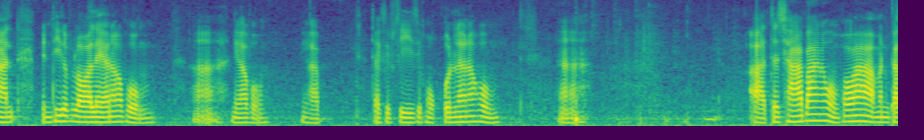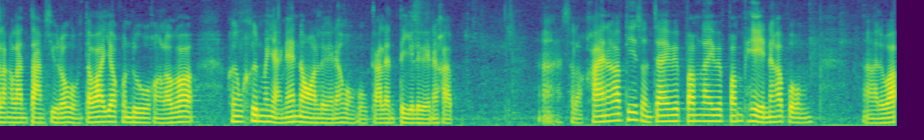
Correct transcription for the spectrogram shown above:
มาเป็นที่เรียบร้อยแล้วนะครับผมนี่ครับผมนี่ครับจาก 14 16 คนแล้วนะครับผม อ่าอาจจะช้าบ้างนะผมเพราะว่ามันกำลังรันตามคิวแล้วผม แต่ว่ายอดคนดูของเราก็เพิ่มขึ้นมาอย่างแน่นอนเลยนะครับผมผมการันตีเลยนะครับสำหรับใครนะครับที่สนใจเว็บปั๊มไลน์เว็บปั๊มเพจนะครับผมหรือว่า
